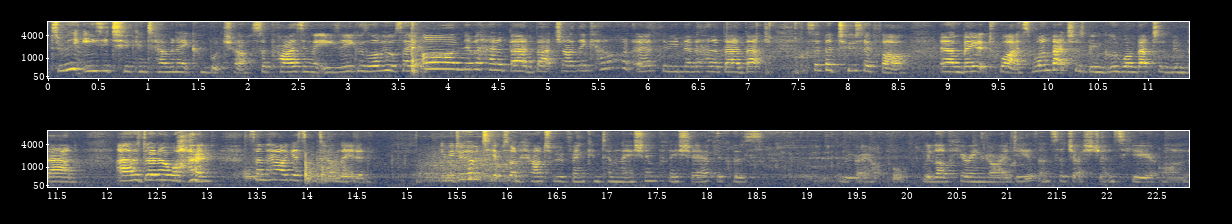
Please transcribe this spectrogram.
it's really easy to contaminate kombucha. Surprisingly easy because a lot of people say, oh, I've never had a bad batch. And I think, how on earth have you never had a bad batch? Because I've had two so far and I've made it twice. One batch has been good, one batch has been bad. I don't know why. Somehow it gets contaminated. If you do have tips on how to prevent contamination, please share because it would be very helpful. We love hearing your ideas and suggestions here on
